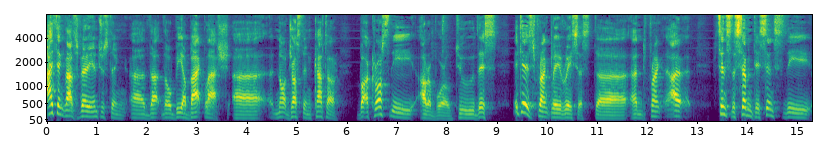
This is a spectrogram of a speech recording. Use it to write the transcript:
I think that's very interesting uh, that there'll be a backlash, uh, not just in Qatar, but across the Arab world to this. It is frankly racist, uh, and frank. I, since the 70s, since the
